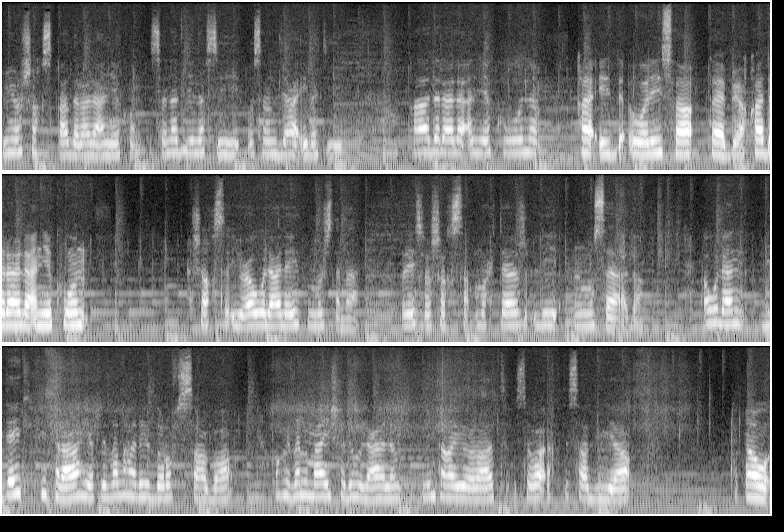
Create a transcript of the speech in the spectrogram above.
مليون شخص قادر على أن يكون. سند لنفسه وسند لعائلته. قادر على أن يكون قائد وليس تابع. قادر على أن يكون شخص يعول عليه في المجتمع وليس شخص محتاج للمساعدة. أولا بداية الفكرة هي في ظل هذه الظروف الصعبة وفي ظل ما يشهده العالم من تغيرات سواء اقتصادية أو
